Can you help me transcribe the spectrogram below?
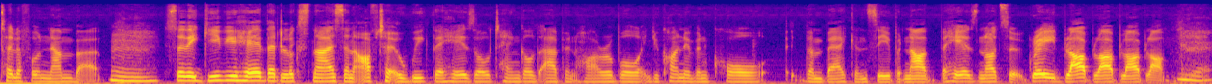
telephone number. Mm. So they give you hair that looks nice, and after a week, the hair is all tangled up and horrible, and you can't even call them back and say, but now the hair is not so great, blah, blah, blah, blah. Yeah.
